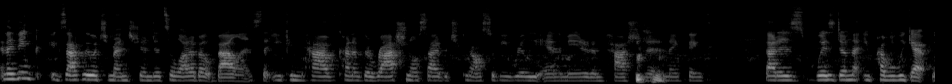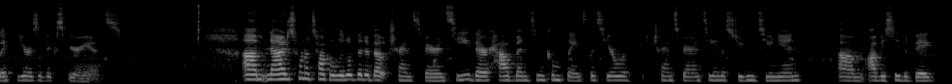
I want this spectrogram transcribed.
And I think exactly what you mentioned, it's a lot about balance that you can have kind of the rational side, but you can also be really animated and passionate. Mm-hmm. And I think that is wisdom that you probably get with years of experience. Um, now, I just want to talk a little bit about transparency. There have been some complaints this year with transparency in the students' union. Um, obviously, the big,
